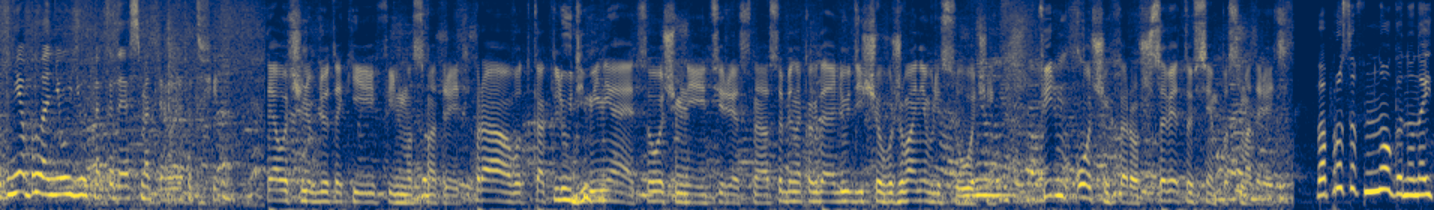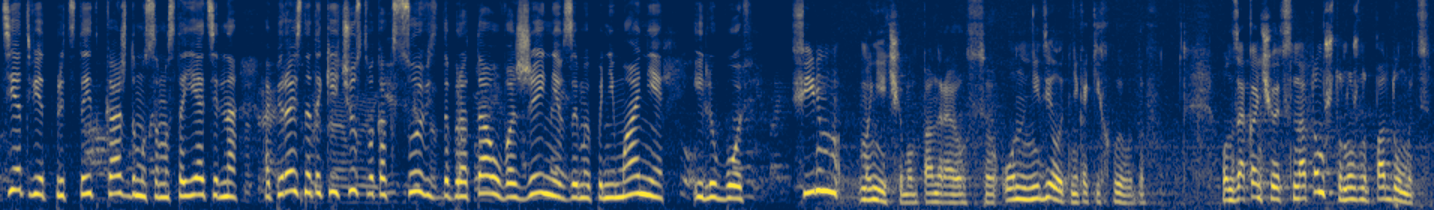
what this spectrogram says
Мне было неуютно, когда я смотрела этот фильм. Я очень люблю такие фильмы смотреть. Про вот как люди меняются, очень мне интересно. Особенно, когда люди еще выживание в лесу очень. Фильм очень хороший, советую всем посмотреть. Вопросов много, но найти ответ предстоит каждому самостоятельно, опираясь на такие чувства, как совесть, доброта, уважение, взаимопонимание и любовь. Фильм, мне чем он понравился, он не делает никаких выводов. Он заканчивается на том, что нужно подумать.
